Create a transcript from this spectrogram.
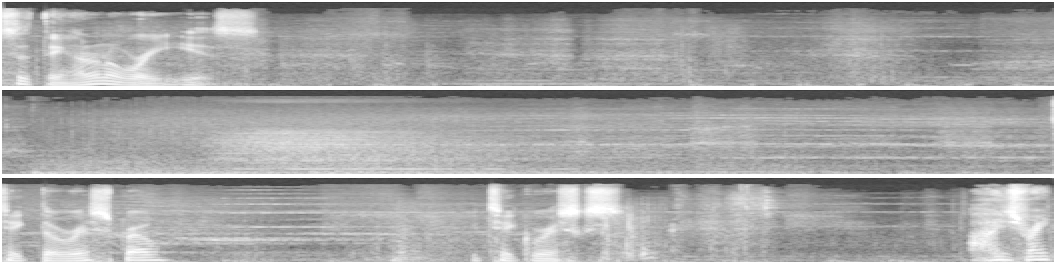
That's the thing. I don't know where he is. Take the risk, bro. You take risks. Oh, he's right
